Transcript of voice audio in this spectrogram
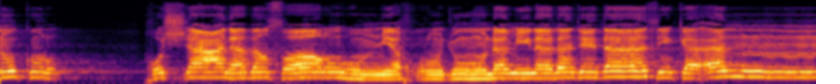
نكر خش عن أبصارهم يخرجون من الأجداث كأنهم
